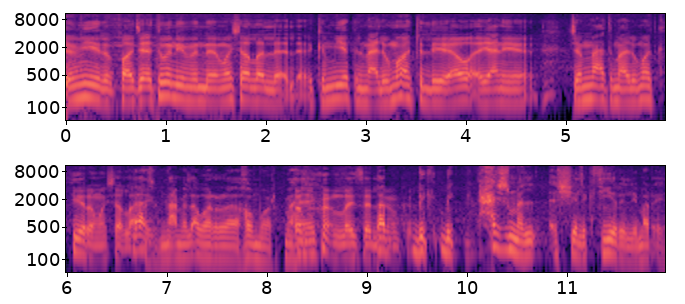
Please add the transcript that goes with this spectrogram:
جميل فاجأتوني من ما شاء الله ال- ال- كمية المعلومات اللي يعني جمعت معلومات كثيرة ما شاء الله عليك. لازم نعمل our homework ما هيك؟ الله طب يسلمك بك- بحجم الأشياء الكثير اللي مرقت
